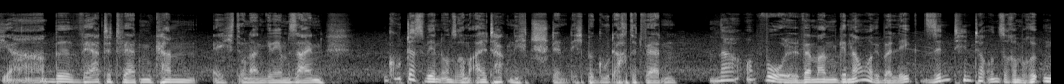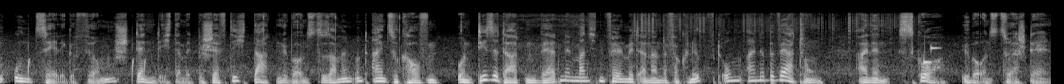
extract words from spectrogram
Ja, bewertet werden kann echt unangenehm sein. Gut, dass wir in unserem Alltag nicht ständig begutachtet werden. Na, obwohl, wenn man genauer überlegt, sind hinter unserem Rücken unzählige Firmen ständig damit beschäftigt, Daten über uns zu sammeln und einzukaufen. Und diese Daten werden in manchen Fällen miteinander verknüpft, um eine Bewertung, einen Score über uns zu erstellen.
